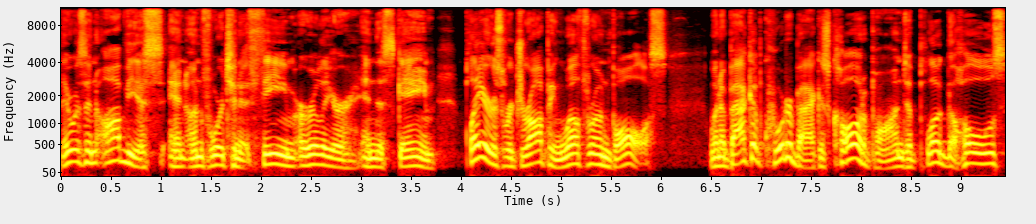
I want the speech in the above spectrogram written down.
There was an obvious and unfortunate theme earlier in this game. Players were dropping well thrown balls. When a backup quarterback is called upon to plug the holes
